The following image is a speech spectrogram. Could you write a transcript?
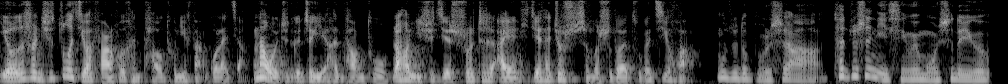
有的时候你去做计划反而会很唐突。你反过来讲，那我觉得这也很唐突。然后你去解释说这是 INTJ，他就是什么事都要做个计划。我觉得不是啊，他就是你行为模式的一个，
